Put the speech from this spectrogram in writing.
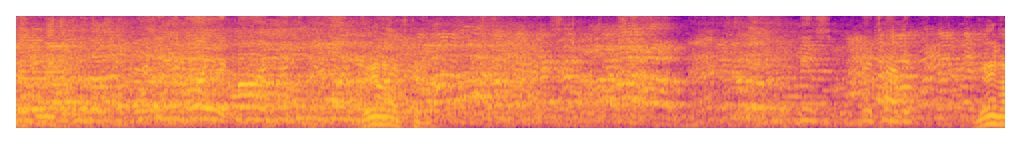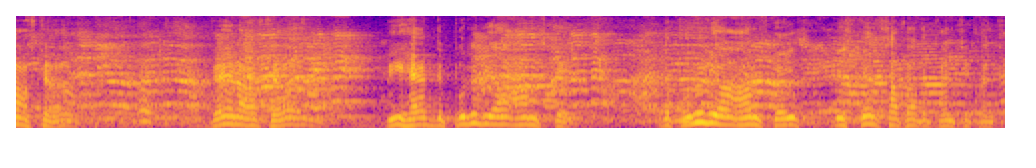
Nothing will go on record. Nothing will go on record. thereafter, Please, let's have it. thereafter, thereafter, we have the Purulia arms case. The Purulia arms case, we still suffer the consequences.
